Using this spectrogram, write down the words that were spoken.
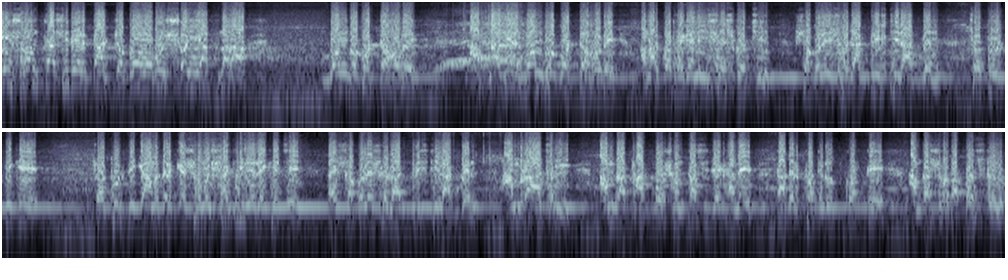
এই সন্ত্রাসীদের কার্যক্রম অবশ্যই আপনারা বন্ধ করতে হবে। আপনাদের বন্ধ করতে হবে। আমার কথা এখানেই শেষ করছি। সকলেই সজাগ দৃষ্টি রাখবেন। চতুর্দিকে চতুর্দিকে আমাদেরকে সমস্যা ঘিরে রেখেছে। তাই সকলে সজাগ দৃষ্টি রাখবেন। আমরা আছি, আমরা থাকব সন্ত্রাসী যেখানে, তাদের প্রতিরোধ করতে আমরা সদা প্রস্তুত।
